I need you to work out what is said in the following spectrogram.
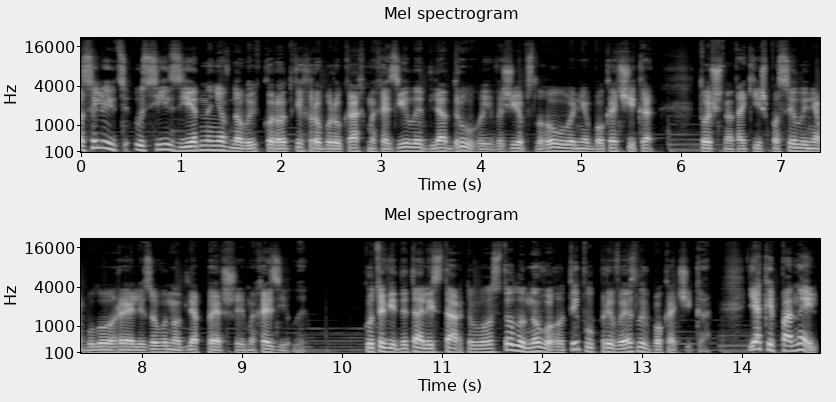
Посилюють усі з'єднання в нових коротких роборуках мехазіли для другої вежі обслуговування Бока Чіка. Точно такі ж посилення було реалізовано для першої мехазіли. Кутові деталі стартового столу нового типу привезли в Бока Чіка, як і панель,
